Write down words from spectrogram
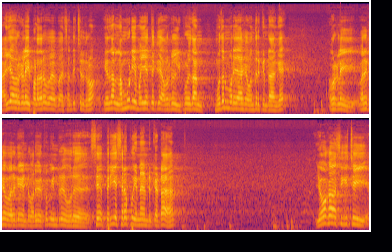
ஐயா அவர்களை பல தடவை சந்திச்சிருக்கிறோம். இருந்தாலும் நம்முடைய மையத்துக்கு அவர்கள் இப்பொழுதுதான் முதன்முறையாக வந்திருக்கின்றாங்க. அவர்களை வருக வருக என்று வரவேற்கும். இன்று ஒரு சி- பெரிய சிறப்பு என்ன என்று கேட்டால் யோகா சிகிச்சை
